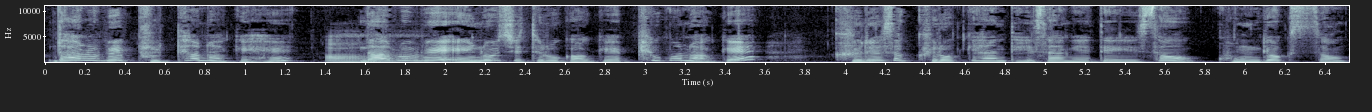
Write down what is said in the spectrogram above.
나를 왜 불편하게 해? 아. 나를 왜 에너지 들어가게 해? 피곤하게? 그래서 그렇게 한 대상에 대해서 공격성,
